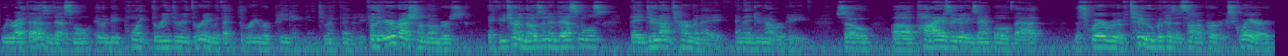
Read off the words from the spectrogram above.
we write that as a decimal, it would be 0.333 with that 3 repeating into infinity. For the irrational numbers, if you turn those into decimals, they do not terminate and they do not repeat. So uh, pi is a good example of that. The square root of 2 because it's not a perfect square.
